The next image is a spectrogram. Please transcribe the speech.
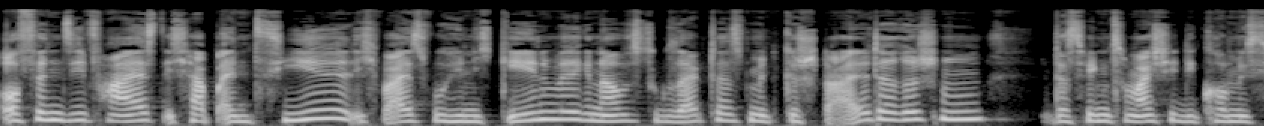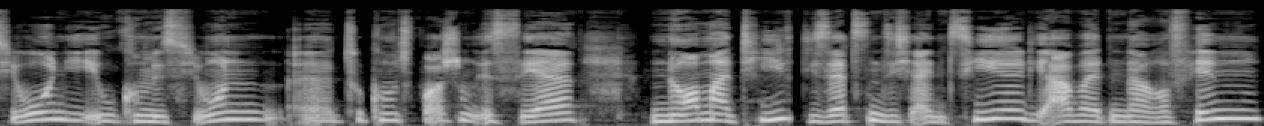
Offensiv heißt, ich habe ein Ziel, ich weiß, wohin ich gehen will, genau was du gesagt hast, mit gestalterischem. Deswegen zum Beispiel die Kommission, die EU-Kommission äh, Zukunftsforschung ist sehr normativ. Die setzen sich ein Ziel, die arbeiten darauf hin,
